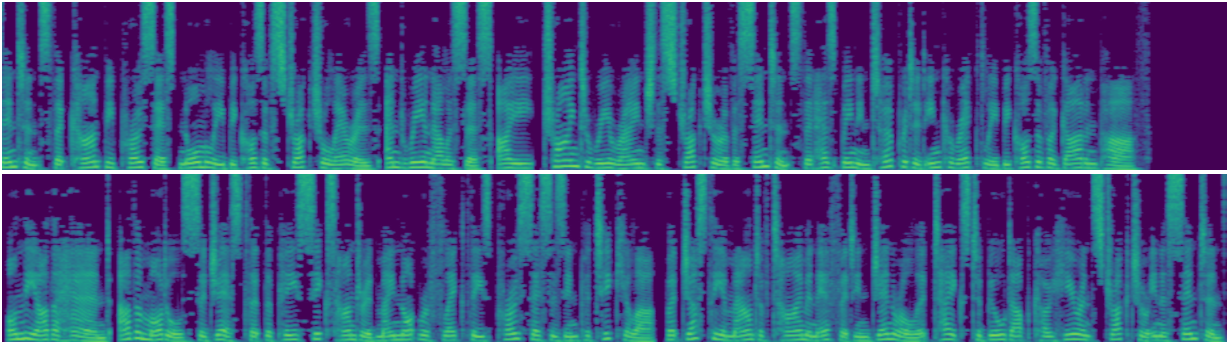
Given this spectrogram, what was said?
sentence that can't be processed normally because of structural errors and reanalysis i.e., trying to rearrange the structure of a sentence that has been interpreted incorrectly because of a garden path. On the other hand, other models suggest that the P600 may not reflect these processes in particular, but just the amount of time and effort in general it takes to build up coherent structure in a sentence,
